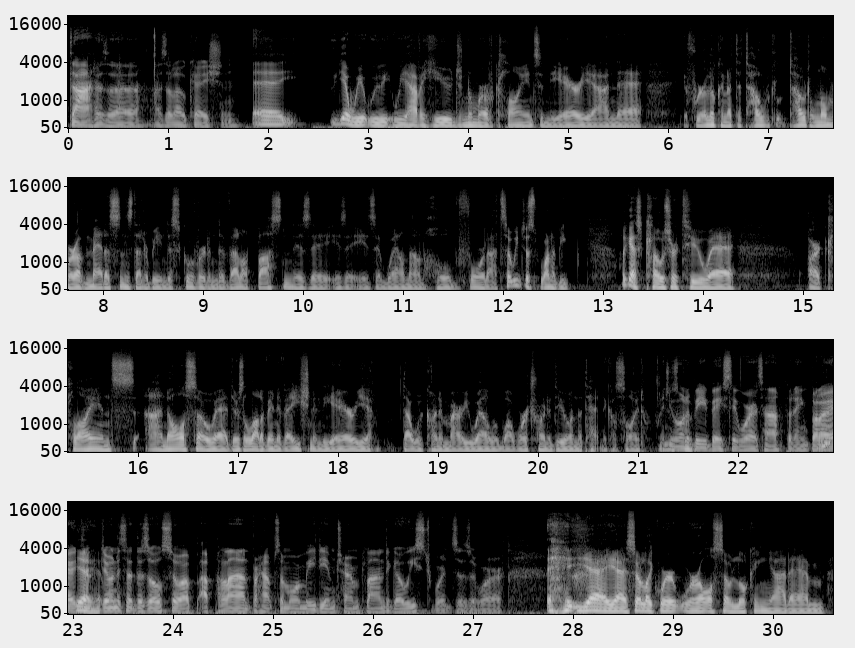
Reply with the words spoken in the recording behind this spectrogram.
that as a as a location? Uh, yeah, we, we we have a huge number of clients in the area, and uh, if we're looking at the total total number of medicines that are being discovered and developed, Boston is a is a is a well known hub for that. So we just want to be, I guess, closer to. Uh, our clients and also uh, there's a lot of innovation in the area that would kind of marry well with what we're trying to do on the technical side. And you want good. to be basically where it's happening. But I yeah, do, want to say there's also a, a, plan, perhaps a more medium term plan to go eastwards, as it were? yeah, yeah. So like we're we're also looking at um,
